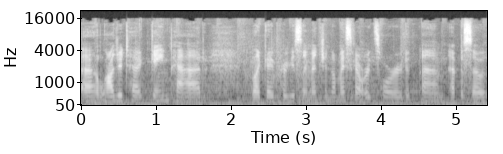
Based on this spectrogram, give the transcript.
a Logitech gamepad like I previously mentioned on my Skyward Sword um, episode.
